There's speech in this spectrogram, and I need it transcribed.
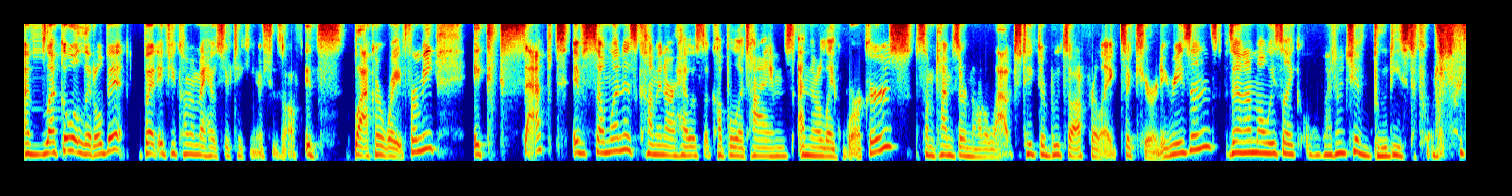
I've let go a little bit, but if you come in my house, you're taking your shoes off. It's black or white for me, except if someone has come in our house a couple of times and they're like workers, sometimes they're not allowed to take their boots off for like security reasons. Then I'm always like, oh, why don't you have booties to put on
